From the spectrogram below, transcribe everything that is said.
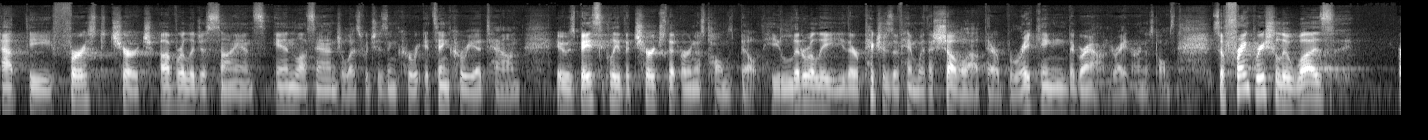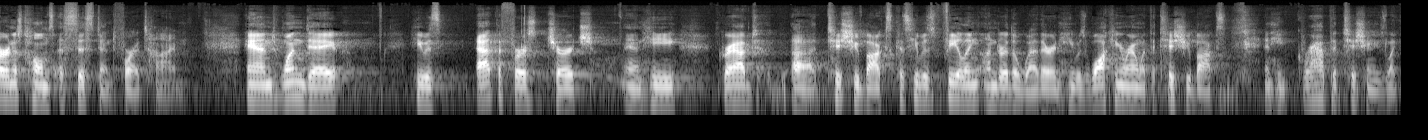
at the first church of religious science in Los Angeles, which is in it's in Koreatown. It was basically the church that Ernest Holmes built. He literally there are pictures of him with a shovel out there breaking the ground, right? Ernest Holmes. So Frank Richelieu was Ernest Holmes' assistant for a time. And one day he was at the first church and he grabbed a tissue box because he was feeling under the weather and he was walking around with the tissue box and he grabbed the tissue and he's like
